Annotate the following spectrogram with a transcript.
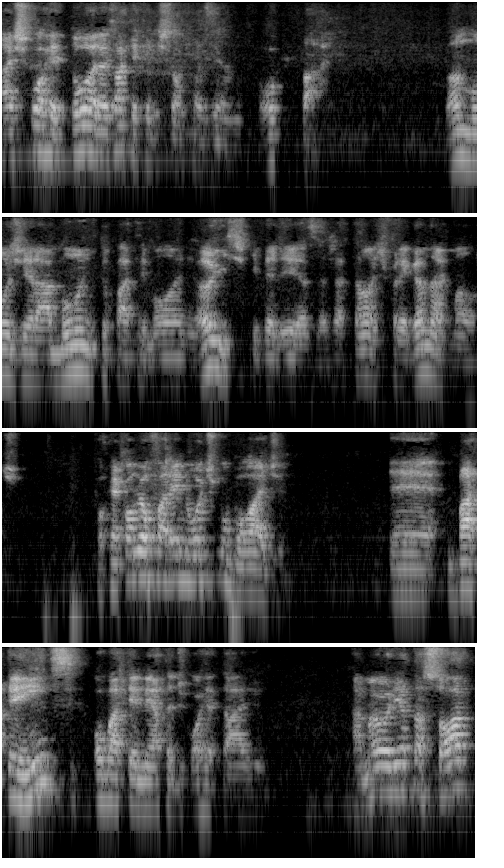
as corretoras, olha o que, é que eles estão fazendo. Opa! Vamos gerar muito patrimônio. Ai, que beleza! Já estão esfregando as mãos. Porque, como eu falei no último bode, é, bater índice ou bater meta de corretagem? A maioria está só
